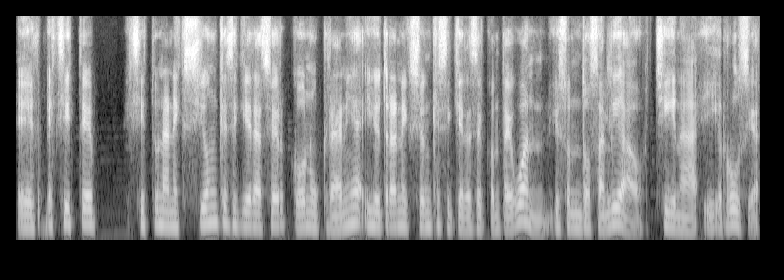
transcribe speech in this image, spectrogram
existe existe una anexión que se quiere hacer con Ucrania y otra anexión que se quiere hacer con Taiwán. Y son dos aliados, China y Rusia.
